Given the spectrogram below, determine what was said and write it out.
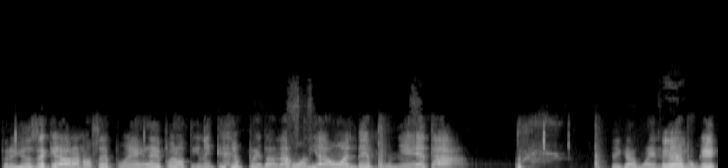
Pero yo sé que ahora no se puede, pero tienen que respetar la jodida orden, puñeta. Me cago en nada, porque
